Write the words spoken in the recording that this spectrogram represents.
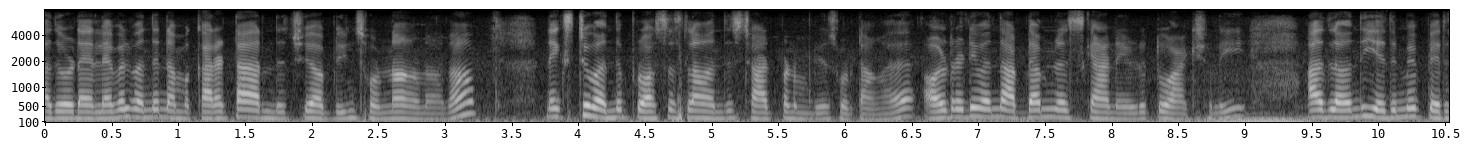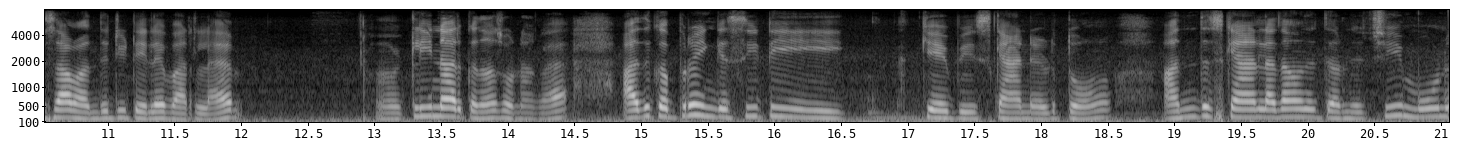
அதோட லெவல் வந்து நம்ம கரெக்டாக இருந்துச்சு அப்படின்னு சொன்னாங்கன்னா தான் நெக்ஸ்ட்டு வந்து ப்ராசஸ்லாம் வந்து ஸ்டார்ட் பண்ண முடியும்னு சொல்லிட்டாங்க. ஆல்ரெடி வந்து அப்டாமினல் ஸ்கேன் எடுத்தோம் ஆக்சுவலி அதில் வந்து எதுவுமே பெருசாக வந்து டீட்டெயிலே வரல. க்ளீனாக இருக்குன்னு தான் சொன்னாங்க. அதுக்கப்புறம் இங்கே சிடி கேபி ஸ்கேன் எடுத்தோம். அந்த ஸ்கேனில் தான் வந்து தெரிஞ்சிச்சு மூணு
